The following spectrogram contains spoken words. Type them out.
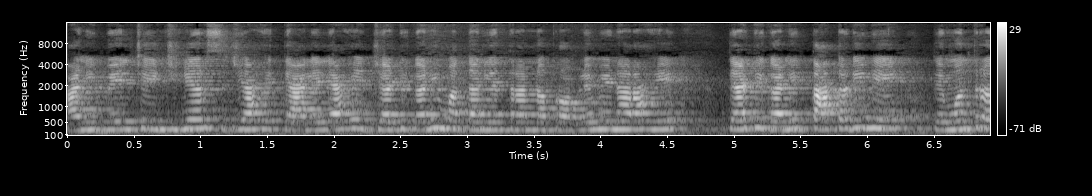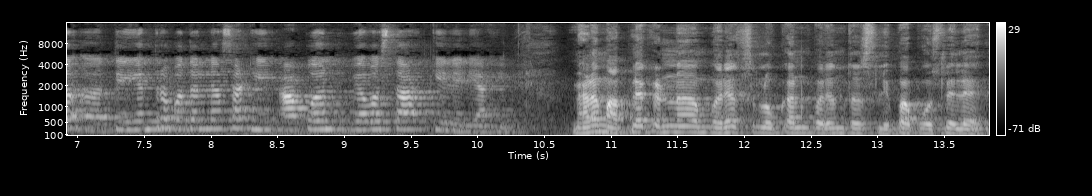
आणि बेलचे इंजिनियर्स जे आहेत ते आलेले आहेत. ज्या ठिकाणी मतदान यंत्रांना प्रॉब्लेम येणार आहे त्या ठिकाणी तातडीने ते मंत्र ते यंत्र बदलण्यासाठी आपण व्यवस्था केलेली आहे. मॅडम आपल्याकडनं बऱ्याच लोकांपर्यंत स्लिपा पोचलेल्या आहेत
